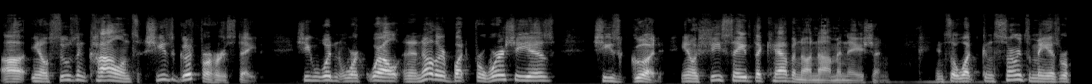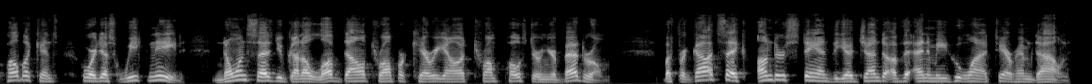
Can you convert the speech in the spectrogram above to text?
Uh, you know, Susan Collins, she's good for her state. She wouldn't work well in another, but for where she is, she's good. You know, she saved the Kavanaugh nomination. And so what concerns me is Republicans who are just weak need. No one says you've got to love Donald Trump or carry on a Trump poster in your bedroom. But for God's sake, understand the agenda of the enemy who want to tear him down.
